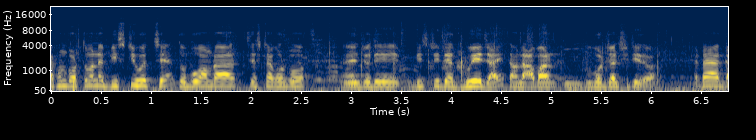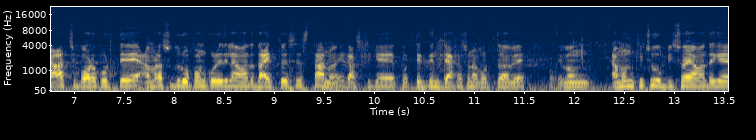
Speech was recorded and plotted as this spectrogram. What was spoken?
এখন বর্তমানে বৃষ্টি হচ্ছে, তবুও আমরা চেষ্টা করব যদি বৃষ্টিতে ধুয়ে যায়, তাহলে আবার গোবর জল ছিটিয়ে দেওয়া। এটা গাছ বড় করতে আমরা শুধু রোপণ করে দিলে আমাদের দায়িত্ব শেষ স্থান নয়, গাছটিকে প্রত্যেকদিন দেখাশোনা করতে হবে এবং এমন কিছু বিষয় আমাদেরকে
